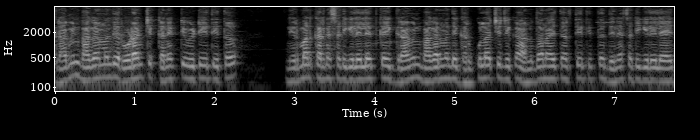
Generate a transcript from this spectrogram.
ग्रामीण भागांमध्ये रोडांची कनेक्टिव्हिटी तिथं निर्माण करण्यासाठी गेलेले आहेत. काही ग्रामीण भागांमध्ये घरकुलाचे जे काही अनुदान आहे तर ते तिथं देण्यासाठी गेलेले आहेत.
